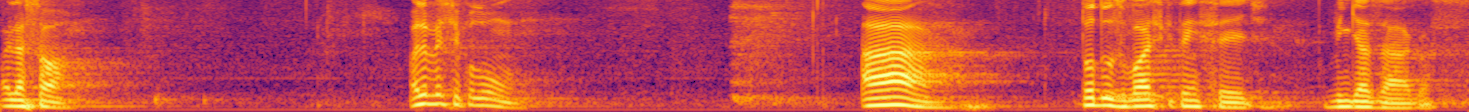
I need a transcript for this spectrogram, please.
Olha só. Olha o versículo 1. Ah, todos vós que têm sede, vinde às águas.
